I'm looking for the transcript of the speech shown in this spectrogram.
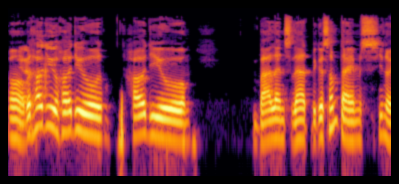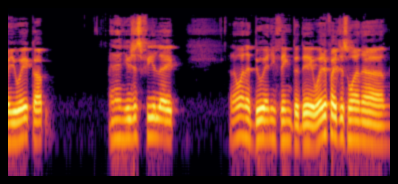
Oh, Yeah. but how do you how do you how do you balance that because sometimes you know you wake up and you just feel like I don't want to do anything today. What if I just want to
